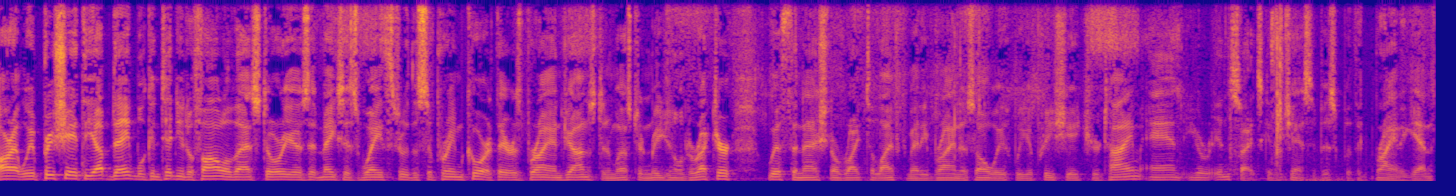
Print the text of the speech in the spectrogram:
All right, we appreciate the update. We'll continue to follow that story as it makes its way through the Supreme Court. There is Brian Johnston, Western Regional Director with the National Right to Life Committee. Brian, as always, we appreciate your time and your insights. Get a chance to visit with Brian again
